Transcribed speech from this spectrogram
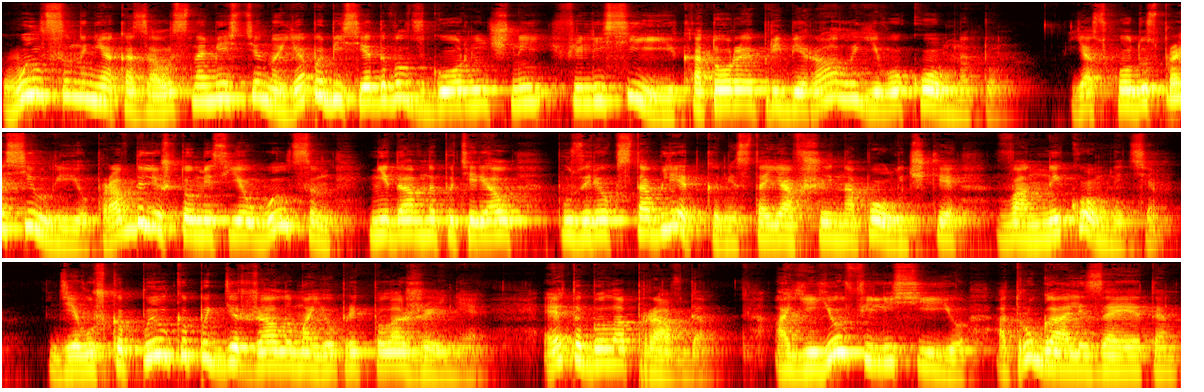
Уилсона не оказалось на месте, но я побеседовал с горничной Фелисией, которая прибирала его комнату. Я сходу спросил ее, правда ли, что месье Уилсон недавно потерял пузырек с таблетками, стоявший на полочке в ванной комнате. Девушка пылко поддержала мое предположение. Это была правда. А ее Фелисию отругали за это.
